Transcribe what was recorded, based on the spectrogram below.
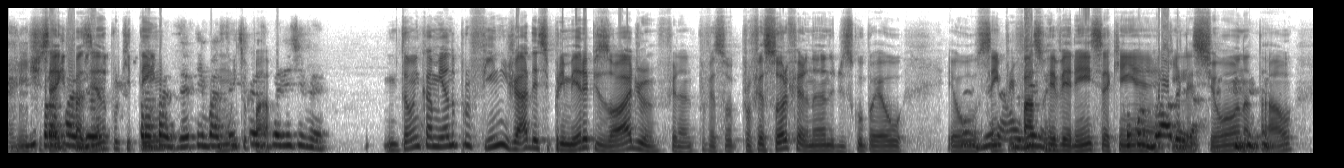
A gente segue fazer, fazendo porque tem. Fazer, tem bastante coisa para a gente ver. Então, encaminhando para o fim já desse primeiro episódio, Fernando, professor, professor Fernando, desculpa, eu, eu imagina, sempre imagina. faço reverência a quem, é, quem leciona tal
